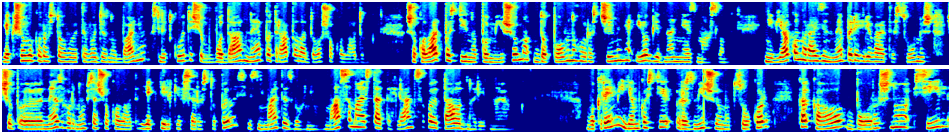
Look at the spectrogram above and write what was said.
Якщо використовуєте водяну баню, слідкуйте, щоб вода не потрапила до шоколаду. Шоколад постійно помішуємо до повного розчинення і об'єднання з маслом. Ні в якому разі не перегрівайте суміш, щоб е, не згорнувся шоколад. Як тільки все розтопилось, знімайте з вогню. Маса має стати глянцевою та однорідною. В окремій ємкості розмішуємо цукор, какао, борошно, сіль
